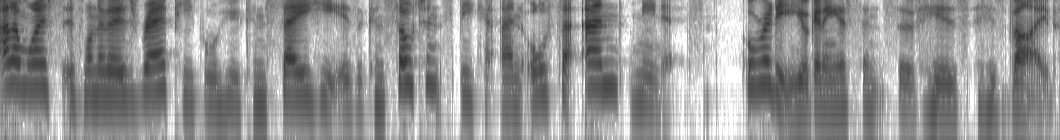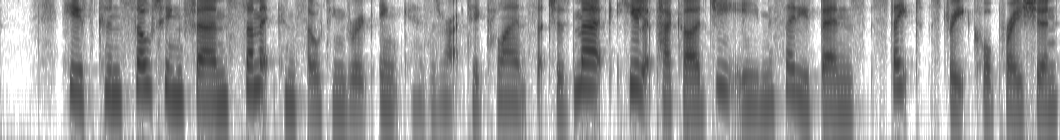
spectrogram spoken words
Alan Weiss is one of those rare people who can say he is a consultant, speaker, and author and mean it. Already you're getting a sense of his, his vibe. His consulting firm Summit Consulting Group Inc. has attracted clients such as Merck, Hewlett Packard, GE, Mercedes Benz, State Street Corporation,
